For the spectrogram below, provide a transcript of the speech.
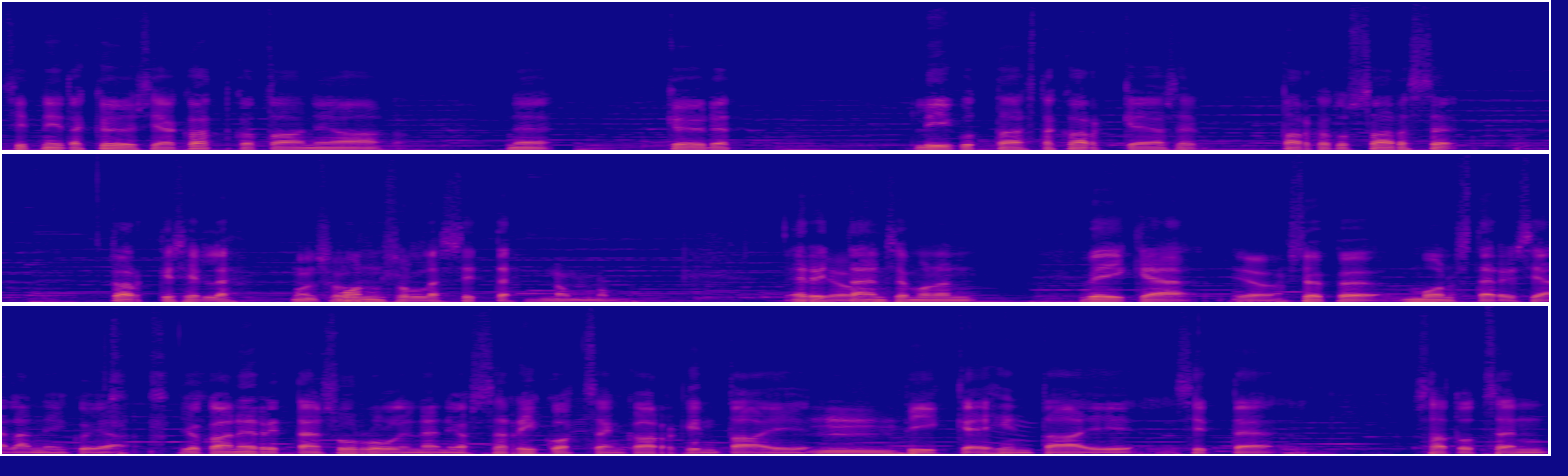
Sitten niitä köysiä katkotaan ja ne köydet liikuttaa sitä karkkia ja se tarkoitus saada se karkki sille Monsulle. monsulle sitten. Nom, nom. Erittäin Joo. semmoinen veikeä Joo. söpö monsteri siellä, niin kuin, ja, joka on erittäin surullinen, jos sä rikot sen karkin tai Mm. piikkeihin tai sitten satut sen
